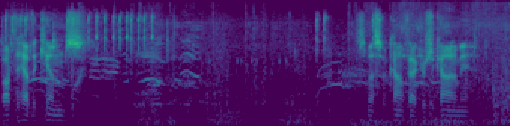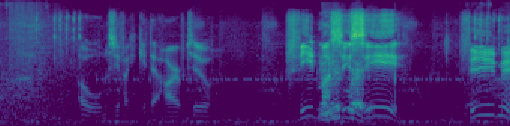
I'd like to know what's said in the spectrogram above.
About to have the chems. Let's mess with Confactor's economy. Oh, let's see if I can get that Harv, too. Feed my CC! Feed me!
